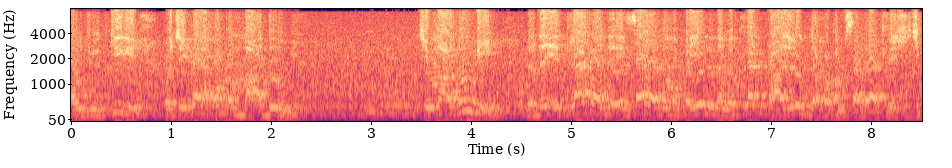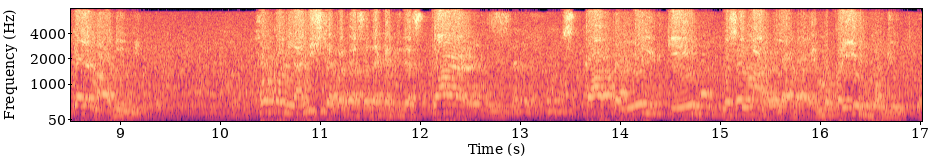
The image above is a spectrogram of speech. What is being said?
موجود کیږي او چې کله حکم معدوم وي چې معدومي نو د اطلاق او د ارسال د مقید د مطلق تعلق د حکم سره راتلی شي چې کله معدومي حکم لا نشته پتا سره کته د ستا ستا په ملک کې مسلمان غلام راغی مقید موجود کو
